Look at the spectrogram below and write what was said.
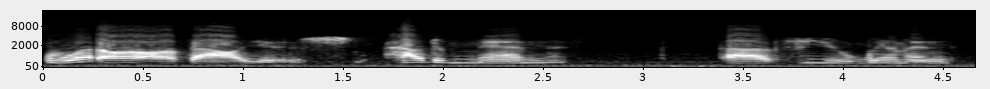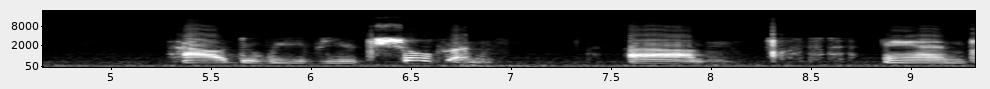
what are our values? How do men uh, view women? How do we view children? Um, and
